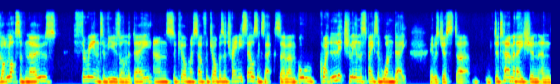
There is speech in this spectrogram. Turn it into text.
got lots of no's three interviews on the day and secured myself a job as a trainee sales exec. So um, all quite literally in the space of one day. It was just uh, determination and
